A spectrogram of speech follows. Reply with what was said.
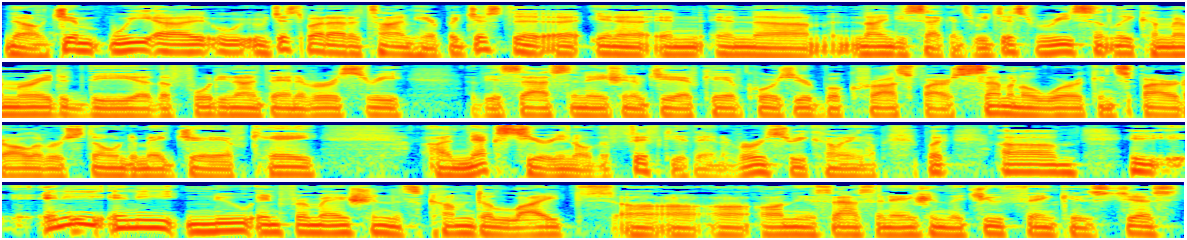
No, Jim, we uh, we're just about out of time here, but just uh, in a, in in uh, 90 seconds, we just recently commemorated the uh, the 49th anniversary of the assassination of JFK. Of course, your book Crossfire, seminal work, inspired Oliver Stone to make JFK uh, next year, you know, the 50th anniversary coming up. But um, any any new information that's come to light uh, uh, on the assassination that you think is just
